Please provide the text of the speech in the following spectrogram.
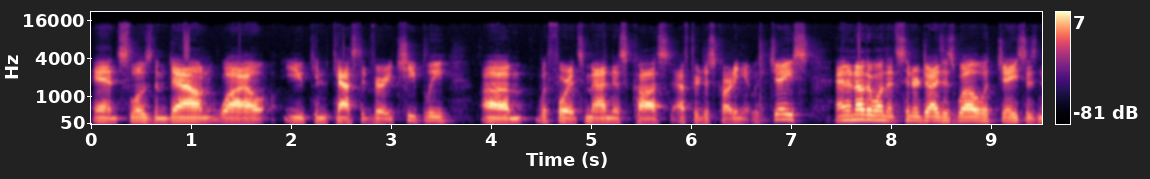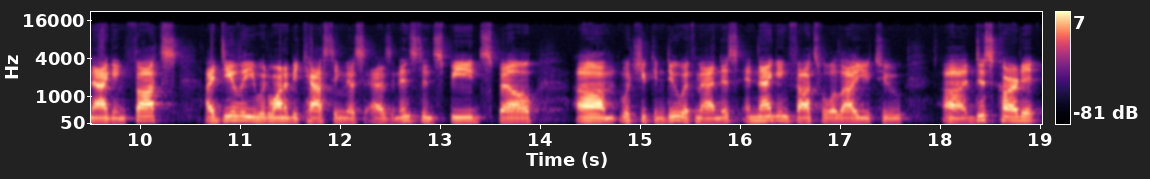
and slows them down while you can cast it very cheaply um, for its madness cost after discarding it with Jace. And another one that synergizes well with Jace is Nagging Thoughts. Ideally, you would want to be casting this as an instant speed spell, um, which you can do with Madness. And Nagging Thoughts will allow you to uh, discard it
